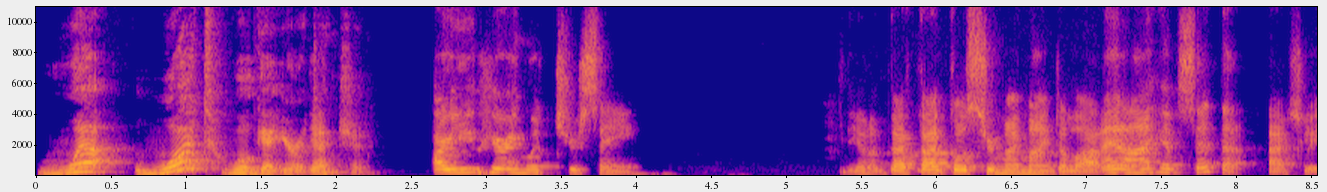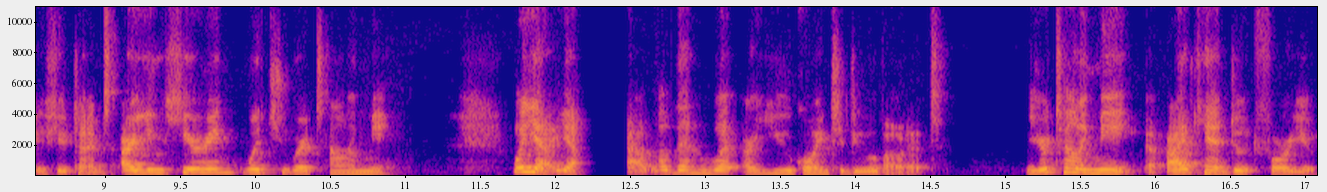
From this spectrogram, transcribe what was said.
well, what will get your Yeah. attention? Are you hearing what you're saying? You know, that thought goes through my mind a lot. And I have said that actually a few times. Are you hearing what you are telling me? Well, yeah, yeah. Well, then what are you going to do about it? You're telling me that I can't do it for you.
